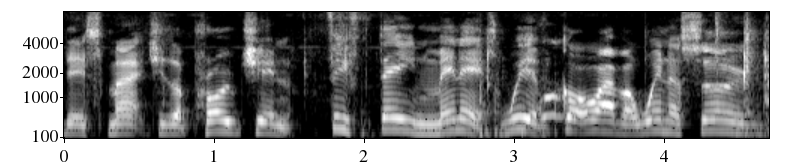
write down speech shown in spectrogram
This match is approaching 15 minutes. We've got to have a winner soon.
